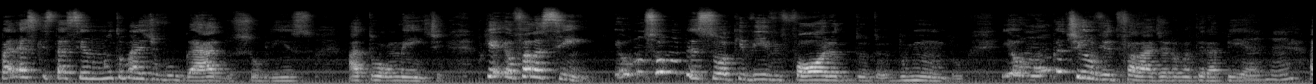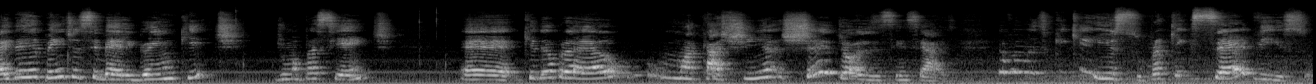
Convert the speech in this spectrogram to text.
Parece que está sendo muito mais divulgado sobre isso atualmente. Porque eu falo assim, eu não sou uma pessoa que vive fora do, do, do mundo. E eu nunca tinha ouvido falar de aromaterapia. Uhum. Aí de repente a Cibele ganha um kit de uma paciente é, que deu para ela uma caixinha cheia de óleos essenciais. Eu falei, mas o que, que é isso? Para que, serve isso?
